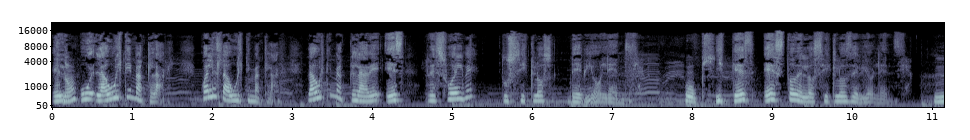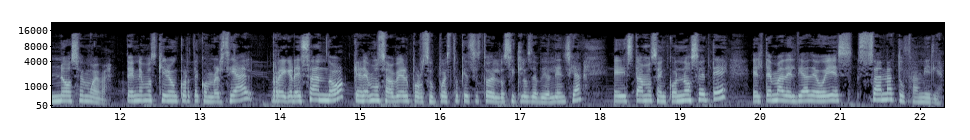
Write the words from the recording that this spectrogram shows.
El- ¿no? u- La última clave. ¿Cuál es la última clave? La última clave es resuelve tus ciclos de violencia. Ups. ¿Y qué es esto de los ciclos de violencia? No se mueva. Tenemos que ir a un corte comercial. Regresando, queremos saber, por supuesto, qué es esto de los ciclos de violencia. Eh, Estamos en Conócete. El tema del día de hoy es Sana tu familia.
